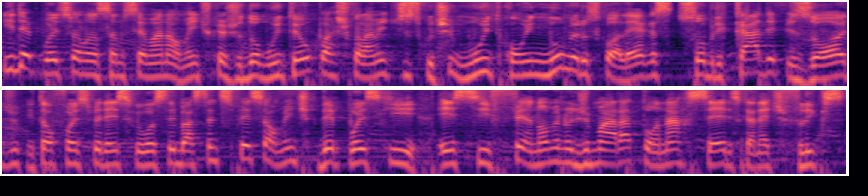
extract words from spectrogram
E depois foi lançando semanalmente, o que ajudou muito. Eu, particularmente, discuti muito com inúmeros colegas sobre cada episódio episódio. Então foi uma experiência que eu gostei bastante, especialmente depois que esse fenômeno de maratonar séries que a Netflix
